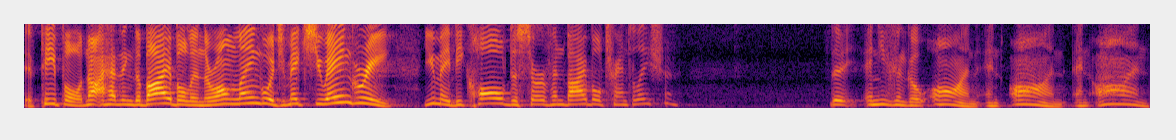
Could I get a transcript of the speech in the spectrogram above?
If people not having the Bible in their own language makes you angry, you may be called to serve in Bible translation. The, and you can go on and on and on.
